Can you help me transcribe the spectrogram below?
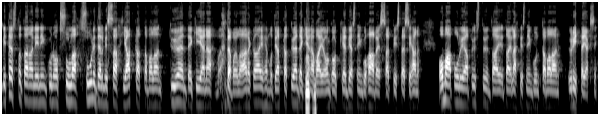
mites tota noin, niin kun, onko sulla suunnitelmissa jatkaa tavallaan työntekijänä, tämä voi olla arka aihe, mutta jatkaa työntekijänä vai onko kenties niin kuin haaveessa, että pistäisi ihan omaa pulia pystyyn tai, tai lähtisi niin kuin, tavallaan yrittäjäksi?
